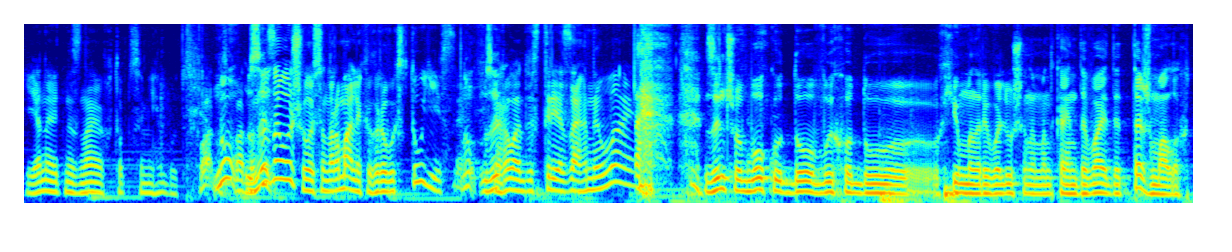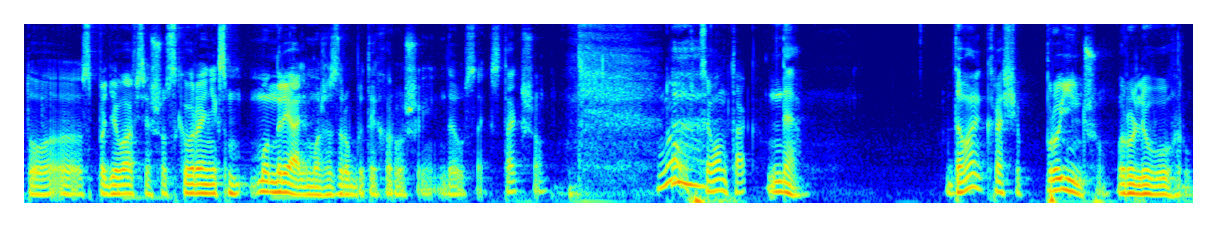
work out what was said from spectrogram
Я навіть не знаю, хто б це міг бути. Складно, ну, складно. За... Не залишилося нормальних ігрових студій, все. Ну, за... Ігрова індустрія загниває. З іншого боку, до виходу Human Revolution і Mankind Divided теж мало хто е, сподівався, що Square Enix Montreal може зробити хороший Deus Ex. Так що. Ну, в цілому так. Не. Давай краще про іншу рольову гру.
